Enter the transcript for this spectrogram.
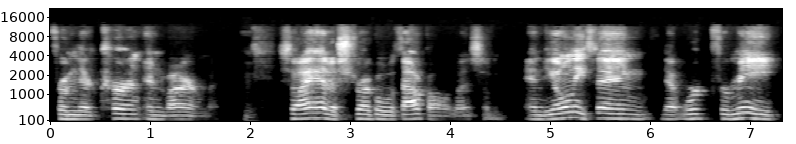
from their current environment. Hmm. So I had a struggle with alcoholism. And the only thing that worked for me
